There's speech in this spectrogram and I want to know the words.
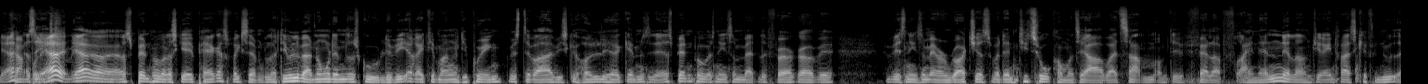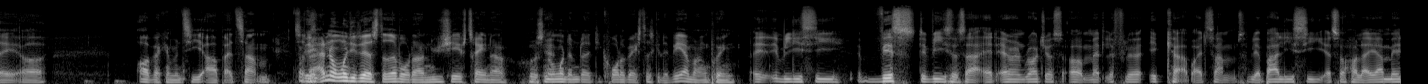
Ja, altså jeg, jeg er også spændt på, hvad der sker i Packers for eksempel, og det ville være nogle af dem, der skulle levere rigtig mange af de point, hvis det var, at vi skal holde det her gennemsnit. Jeg er spændt på, hvad sådan en som Matt LeFleur gør ved, ved sådan en som Aaron Rodgers, hvordan de to kommer til at arbejde sammen, om det falder fra hinanden, eller om de rent faktisk kan finde ud af at og hvad kan man sige, arbejde sammen. Så Det- der er nogle af de der steder, hvor der er nye cheftrænere hos ja. nogle af dem, der er de quarterbacks, der skal levere mange point. Jeg vil lige sige, hvis det viser sig, at Aaron Rodgers og Matt LeFleur ikke kan arbejde sammen, så vil jeg bare lige sige, at så holder jeg med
